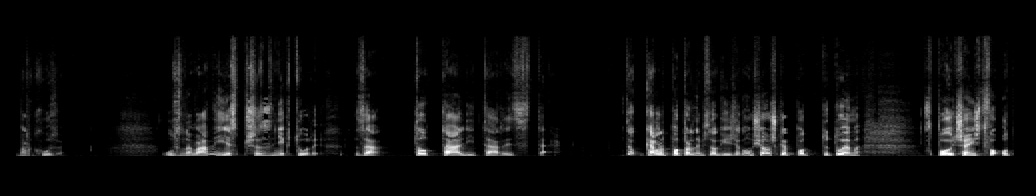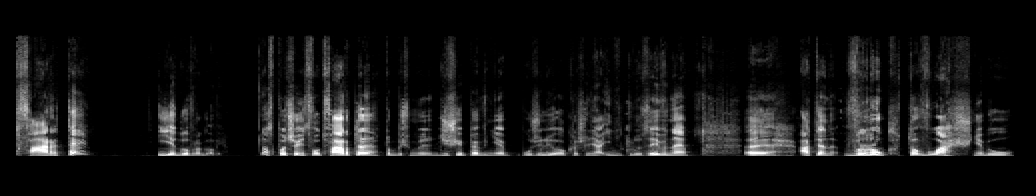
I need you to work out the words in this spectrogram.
Markuze, uznawany jest przez niektórych za totalitarystę. To Karl Popper napisał kiedyś taką książkę pod tytułem Społeczeństwo otwarte i jego wrogowie. No, społeczeństwo otwarte to byśmy dzisiaj pewnie użyli określenia inkluzywne, e, a ten wróg to właśnie był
